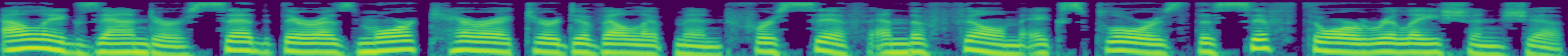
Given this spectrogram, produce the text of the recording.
Alexander said there is more character development for Sif and the film explores the Sif-Thor relationship.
